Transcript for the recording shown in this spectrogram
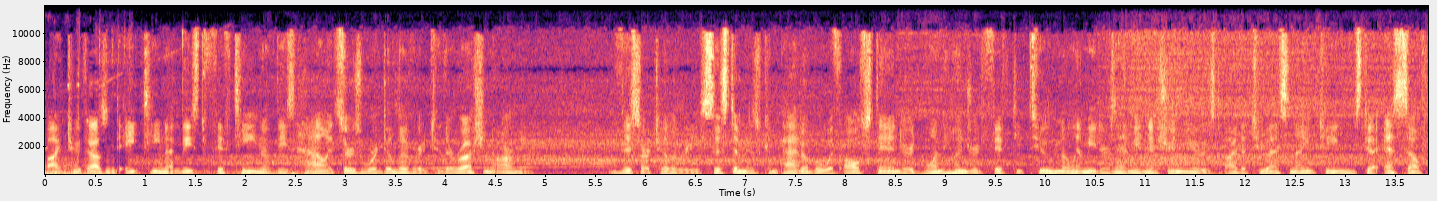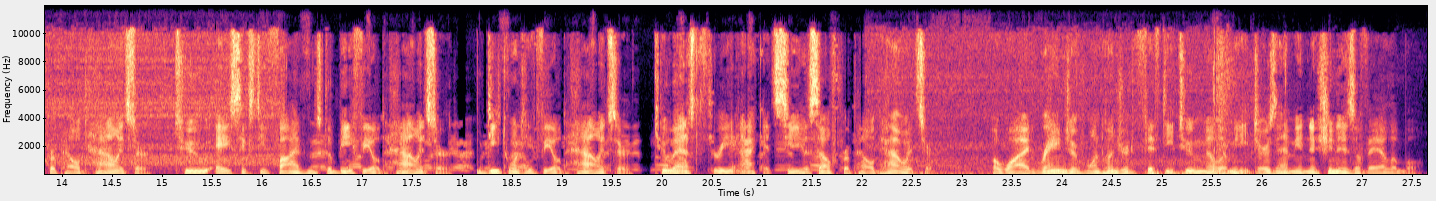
By 2018 at least 15 of these howitzers were delivered to the Russian army. This artillery system is compatible with all standard 152mm ammunition used by the 2S-19 MSTA S self-propelled howitzer, 2A65 MSTA B field howitzer, D20 field howitzer, 2S3 AKATSIA self-propelled howitzer. A wide range of 152mm ammunition is available.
